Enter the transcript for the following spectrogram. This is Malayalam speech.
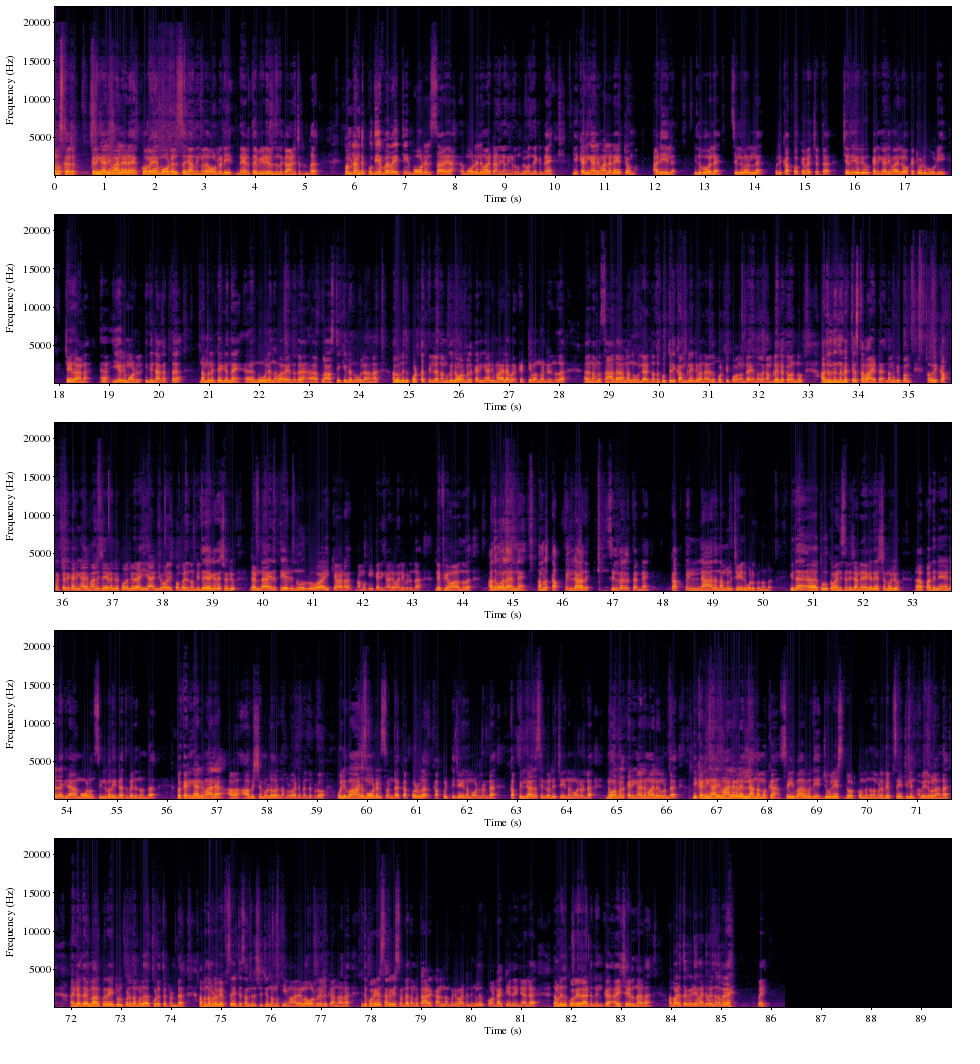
നമസ്കാരം. കരിങ്ങാലിമാലയുടെ കുറേ മോഡൽസ് ഞാൻ നിങ്ങളെ ഓൾറെഡി നേരത്തെ വീഡിയോയിൽ നിന്ന് കാണിച്ചിട്ടുണ്ട്. ഇപ്പം രണ്ട് പുതിയ വെറൈറ്റി മോഡൽസായ മോഡലുമായിട്ടാണ് ഞാൻ നിങ്ങളുടെ മുമ്പിൽ വന്നേക്കുന്നത് ഈ കരിങ്ങാലിമാലയുടെ ഏറ്റവും അടിയിൽ ഇതുപോലെ സിൽവറിൽ ഒരു കപ്പൊക്കെ വെച്ചിട്ട് ചെറിയൊരു കരിങ്ങാലിമാല ലോക്കറ്റോട് കൂടി ചെയ്താണ് ഈ ഒരു മോഡൽ. ഇതിന്റെ അകത്ത് നമ്മൾ ഇട്ടേക്കുന്ന നൂലെന്ന് പറയുന്നത് പ്ലാസ്റ്റിക്കിന്റെ നൂലാണ്. അതുകൊണ്ട് ഇത് പൊട്ടത്തില്ല. നമുക്ക് നോർമൽ കരിങ്ങാലിമാല കെട്ടി വന്നുകൊണ്ടിരുന്നത് നമ്മൾ സാധാരണ നൂലായിരുന്നു. അത് ഒത്തിരി കംപ്ലൈന്റ് ഇത് പൊട്ടിപ്പോകുന്നുണ്ട് എന്നുള്ള കംപ്ലൈന്റ് ഒക്കെ വന്നു. അതിൽ നിന്നും വ്യത്യസ്തമായിട്ട് നമുക്കിപ്പം ഒരു കപ്പിട്ടൊരു കരിങ്ങാലിമാല ചെയ്യണമെങ്കിൽ കുറഞ്ഞ ഒരു അയ്യായിരം രൂപ ഇപ്പം വരുന്നുണ്ട്. ഇത് ഏകദേശം ഒരു രണ്ടായിരത്തി എഴുന്നൂറ് രൂപയ്ക്കാണ് നമുക്ക് ഈ കരിങ്ങാലിമാല ഇവിടുന്ന് ലഭ്യമാകുന്നത്. അതുപോലെ തന്നെ നമ്മൾ കപ്പില്ലാതെ സിൽവറിൽ തന്നെ കപ്പില്ലാതെ നമ്മൾ ചെയ്തു കൊടുക്കുന്നുണ്ട്. ഇത് തൂക്കം അനുസരിച്ചാണ് ഏകദേശം ഒരു പതിനേഴര ഗ്രാമോളം സിൽവർ ഇതിന്റെ അകത്ത് വരുന്നുണ്ട്. ഇപ്പോൾ കരിങ്ങാലിമാല ആവശ്യമുള്ളവർ നമ്മളുമായിട്ട് ബന്ധപ്പെടുക ഒരുപാട് മോഡൽസ് ഉണ്ട്. കപ്പുള്ള കപ്പിട്ട് ചെയ്യുന്ന മോഡലുണ്ട് കപ്പില്ലാതെ സിൽവറിൽ ചെയ്യുന്ന മോഡലുണ്ട് നോർമൽ കരിങ്ങാലിമാലകളുണ്ട്. ഈ കരിങ്ങാലിമാലകളെല്ലാം നമുക്ക് ശ്രീപാർവതി ജൂലേഴ്സ് ഡോട്ട് കോം എന്ന നമ്മുടെ വെബ്സൈറ്റിലും അവൈലബിൾ ആണ്. അതിന്റെ അകത്ത് എം ആർ പി റേറ്റ് ഉൾപ്പെടെ നമ്മൾ കൊടുത്തിട്ടുണ്ട്. അപ്പോൾ നമ്മുടെ വെബ്സൈറ്റ് സന്ദർശിച്ച് നമുക്ക് ഈ മാലകൾ ഓർഡർ എടുക്കാമെന്നാണ്. ഇത് കൊറിയർ സർവീസ് ഉണ്ട്. നമ്മൾ താഴെ കാണുന്ന നമ്പരുമായിട്ട് നിങ്ങൾ കോൺടാക്ട് ചെയ്ത് കഴിഞ്ഞാൽ നമ്മളിത് കൊറിയറായിട്ട് നിങ്ങൾക്ക് അയച്ചു തരുന്നതാണ്. അപ്പോൾ അടുത്ത വീഡിയോ ആയിട്ട് വരുന്നതാണ് വരെ. ബൈ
